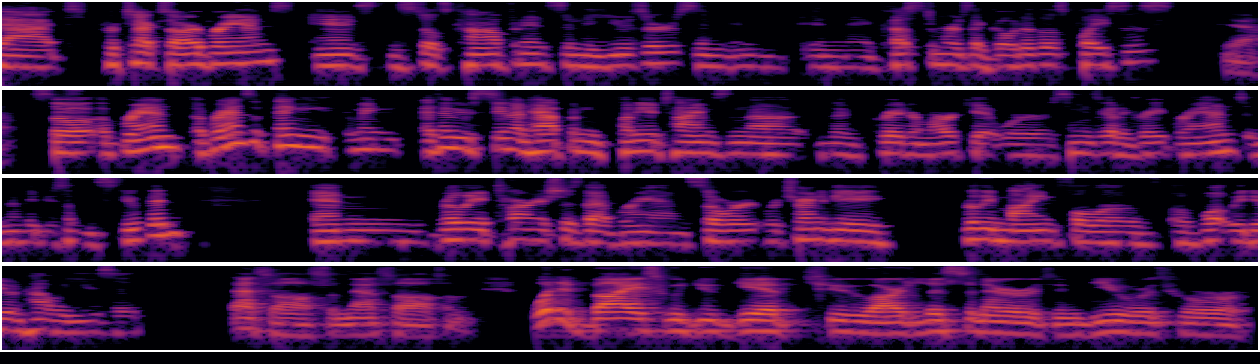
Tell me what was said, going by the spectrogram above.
that protects our brand and instills confidence in the users and in, the customers that go to those places. Yeah. So a brand, a brand's a thing. I mean, I think we've seen that happen plenty of times in the, in the greater market where someone's got a great brand and then they do something stupid and really tarnishes that brand. So we're, we're trying to be really mindful of, of what we do and how we use it. That's awesome. That's awesome. What advice would you give to our listeners and viewers who are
